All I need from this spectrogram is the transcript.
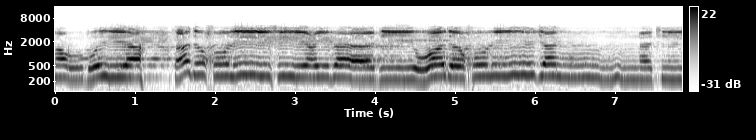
مرضية فادخلي في عبادي وادخلي جنتي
